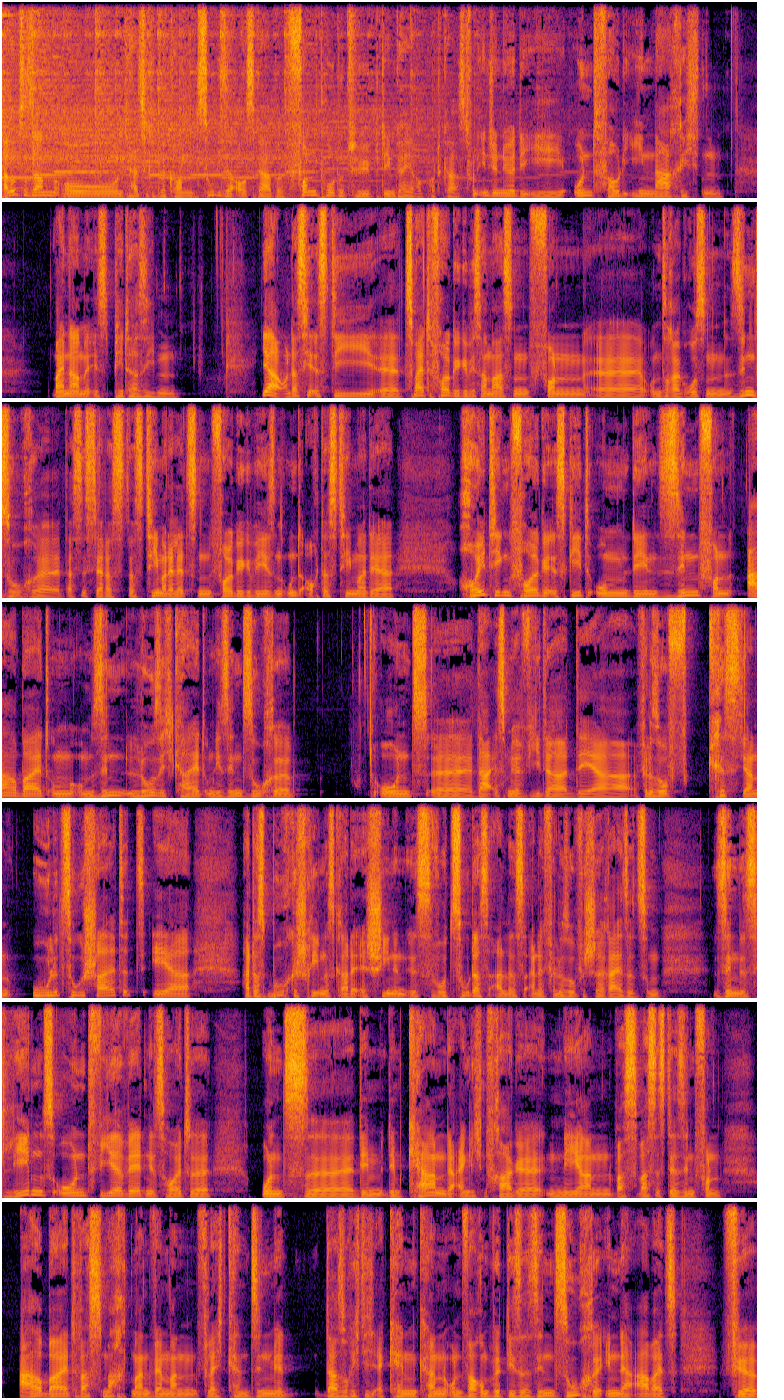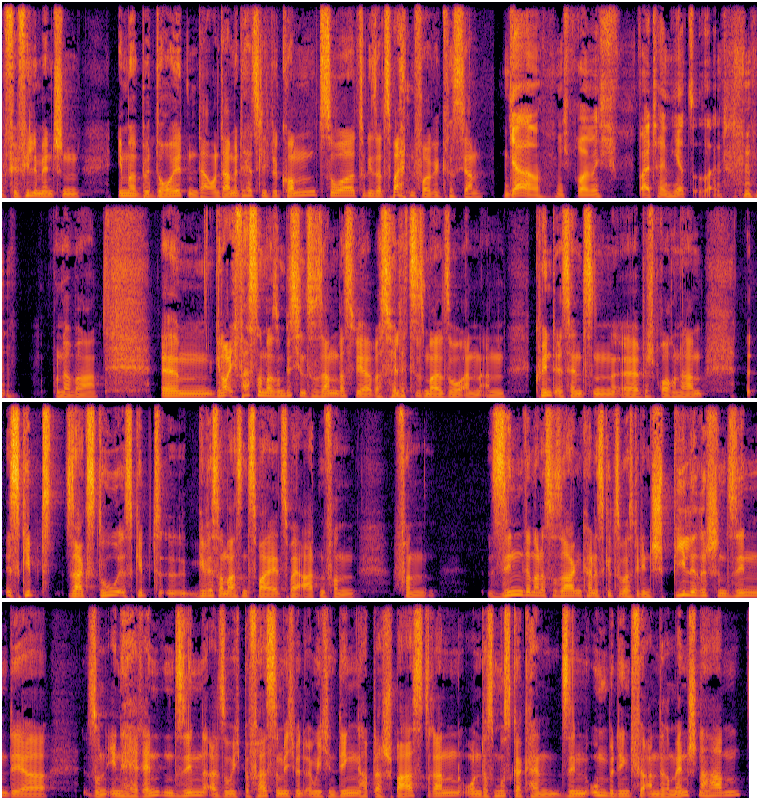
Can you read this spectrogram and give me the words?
Hallo zusammen und herzlich willkommen zu dieser Ausgabe von Prototyp, dem Karriere-Podcast von Ingenieur.de und VDI Nachrichten. Mein Name ist Peter Sieben. Ja, und das hier ist die äh, zweite Folge gewissermaßen von äh, unserer großen Sinnsuche. Das ist ja das, das Thema der letzten Folge gewesen und auch das Thema der heutigen Folge. Es geht um den Sinn von Arbeit, um, um Sinnlosigkeit, um die Sinnsuche. Und äh, da ist mir wieder der Philosoph Christian Uhle zugeschaltet. Er hat das Buch geschrieben, das gerade erschienen ist, Wozu das alles? Eine philosophische Reise zum Sinn des Lebens. Und wir werden jetzt heute uns äh, dem, dem Kern der eigentlichen Frage nähern. Was, was ist der Sinn von Arbeit? Was macht man, wenn man vielleicht keinen Sinn mehr da so richtig erkennen kann? Und warum wird diese Sinnsuche in der Arbeit für, für viele Menschen immer bedeutender? Und damit herzlich willkommen zur, zu dieser zweiten Folge, Christian. Ja, ich freue mich weiterhin hier zu sein. Wunderbar. Ähm, genau, ich fasse nochmal so ein bisschen zusammen, was wir, was wir letztes Mal so an, an Quintessenzen äh, besprochen haben. Es gibt, sagst du, es gibt äh, gewissermaßen zwei, zwei Arten von, von Sinn, wenn man das so sagen kann. Es gibt sowas wie den spielerischen Sinn, der so einen inhärenten Sinn, also ich befasse mich mit irgendwelchen Dingen, habe da Spaß dran und das muss gar keinen Sinn unbedingt für andere Menschen haben.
